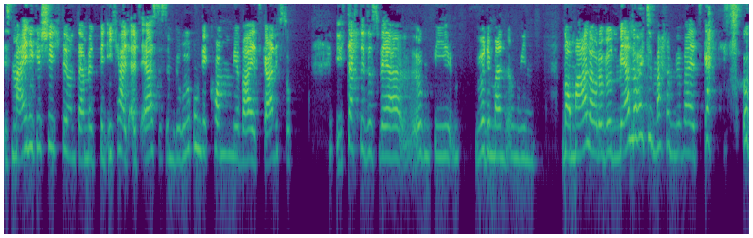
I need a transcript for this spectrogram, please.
ist meine Geschichte und damit bin ich halt als erstes in Berührung gekommen. Mir war jetzt gar nicht so, ich dachte, das wäre irgendwie, würde man irgendwie normaler oder würden mehr Leute machen. Mir war jetzt gar nicht so,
